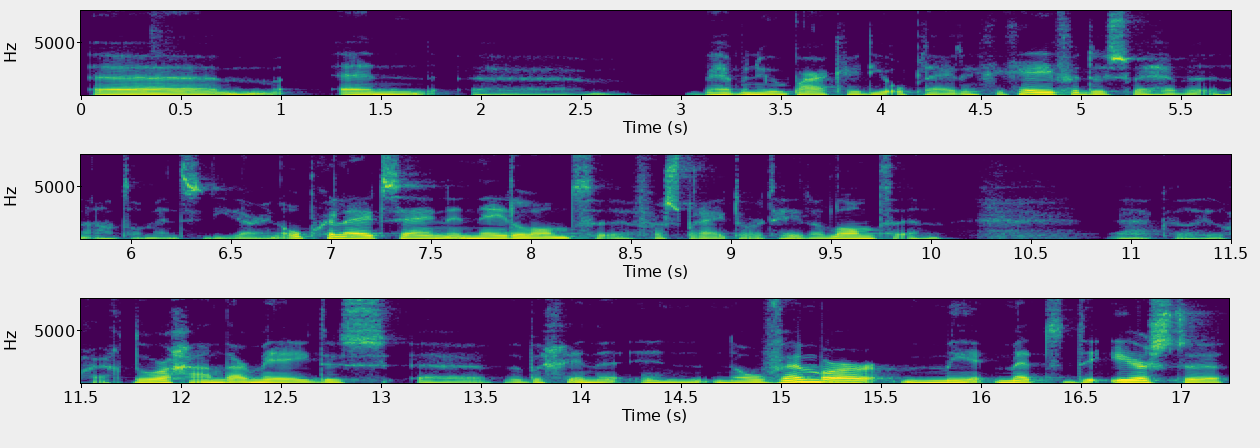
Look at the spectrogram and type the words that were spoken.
Ehm, en um, we hebben nu een paar keer die opleiding gegeven. Dus we hebben een aantal mensen die daarin opgeleid zijn in Nederland, uh, verspreid door het hele land. En uh, ik wil heel graag doorgaan daarmee. Dus uh, we beginnen in november met de eerste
